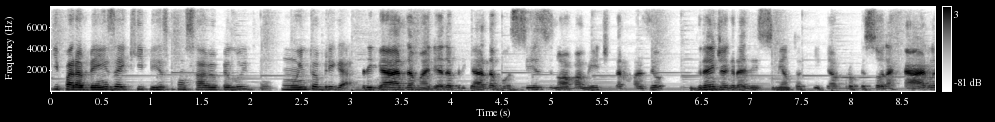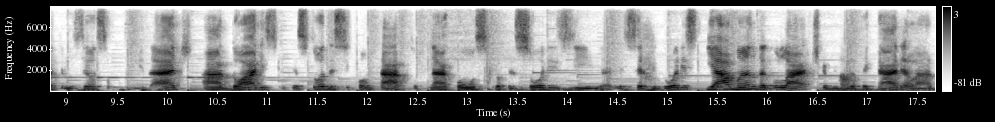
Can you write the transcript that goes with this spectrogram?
e parabéns à equipe responsável pelo e-book. Muito obrigada. Obrigada, Mariana. Obrigada a vocês e novamente quero fazer um grande agradecimento aqui à professora Carla, que nos deu essa oportunidade, a Doris, que fez todo esse contato né, com os professores e, e, servidores, e a Amanda Goulart, que é bibliotecária lá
